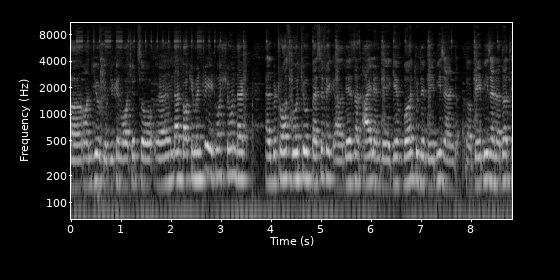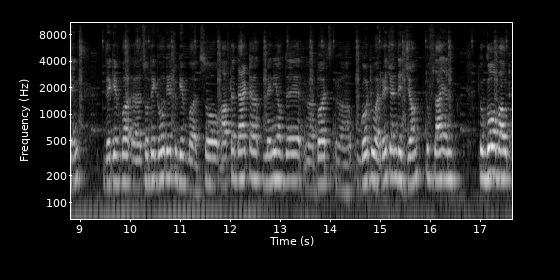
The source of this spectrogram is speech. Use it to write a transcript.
uh, on YouTube. You can watch it. So uh, in that documentary, it was shown that albatross go to Pacific. Uh, there's an island. They give birth to their babies and uh, babies and other things. They give birth. Uh, so they go there to give birth. So after that, uh, many of the uh, birds go to a ridge and they jump to fly and to go about.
